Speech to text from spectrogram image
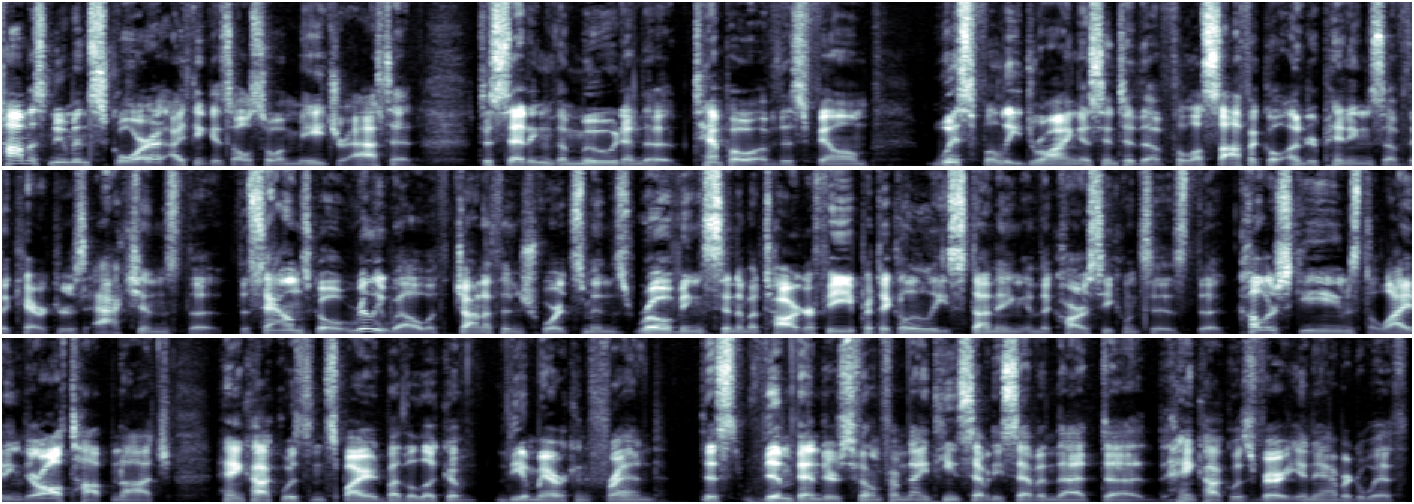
Thomas Newman's score, I think, is also a major asset to setting the mood and the tempo of this film, wistfully drawing us into the philosophical underpinnings of the characters' actions. The, the sounds go really well with Jonathan Schwartzman's roving cinematography, particularly stunning in the car sequences. The color schemes, the lighting, they're all top notch. Hancock was inspired by the look of The American Friend, this Wim Wenders film from 1977 that uh, Hancock was very enamored with.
